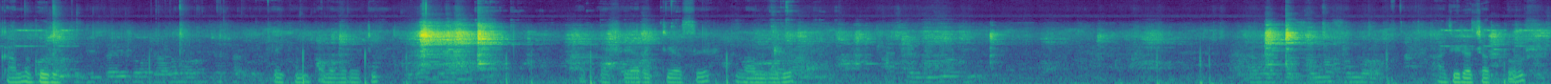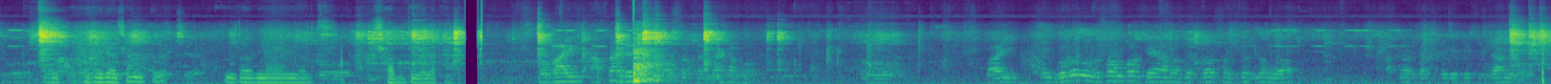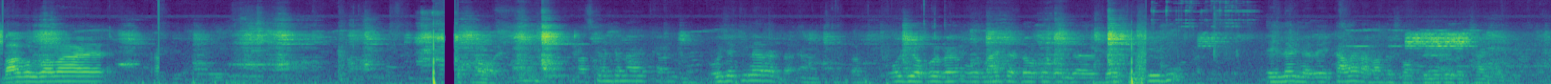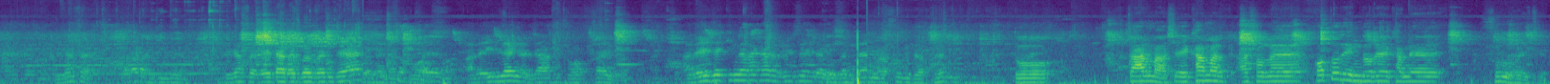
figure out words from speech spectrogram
কালো গরু। দেখুন কালো গরুটি। পাশে আরেকটি আছে, লাল গরু। হাজিরা চাঁদপুর হাজিরা চাঁদপুর ধর্মগঞ্জ সাবদি এলাকা। তো ভাই, আপনাদের দেখাবো। তো ভাই, এই গরুগুলো সম্পর্কে আমাদের দর্শকদের জন্য আপনার কাছ থেকে কিছু জানব। বাবুল বাবায় ওই যে কিনারাটা? ওইটিও করবে ওই মাইটারটাও করবেন যে এই লাইনের এই কালার আমাদের সব করবেন ঠিক আছে? ঠিক আছে এটা করবেন যে আর এই লাইনের যা আছে সব আর এই যে কিনারা কাজ রয়েছে এটা করবেন সুবিধা আছে। তো চার মাস। এই খামার আসলে কতদিন ধরে এখানে শুরু হয়েছে?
